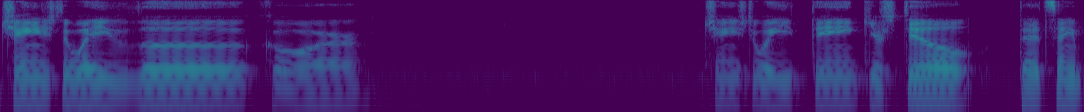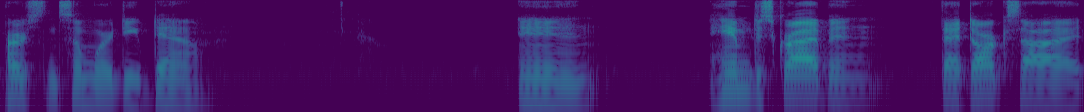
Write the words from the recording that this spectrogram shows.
change the way you look or change the way you think, you're still that same person somewhere deep down. And him describing that dark side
